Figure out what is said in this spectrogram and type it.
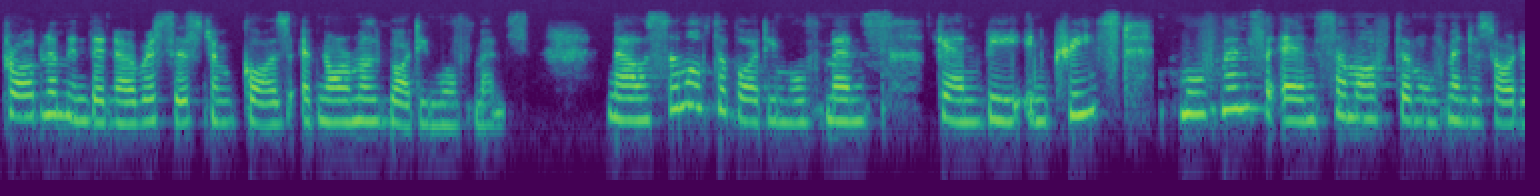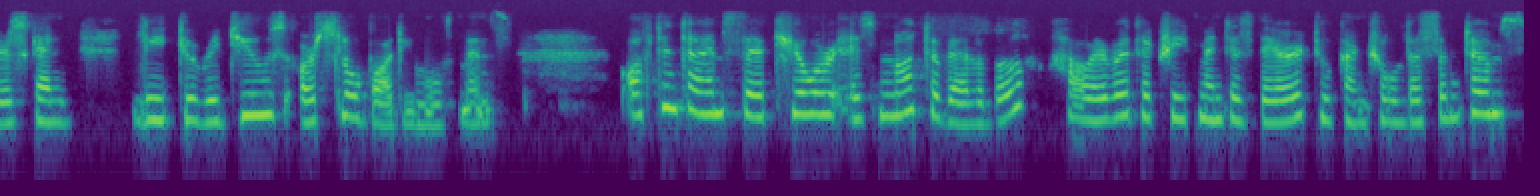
problem in the nervous system cause abnormal body movements. Now, some of the body movements can be increased movements, and some of the movement disorders can lead to reduced or slow body movements. Oftentimes, the cure is not available. However, the treatment is there to control the symptoms,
